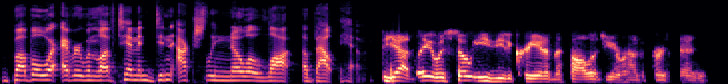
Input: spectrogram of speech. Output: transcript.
bubble where everyone loved him and didn't actually know a lot about him. Yeah, it was so easy to create a mythology around a person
